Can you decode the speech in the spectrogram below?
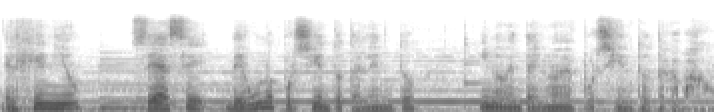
El genio se hace de 1% talento y 99% trabajo.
